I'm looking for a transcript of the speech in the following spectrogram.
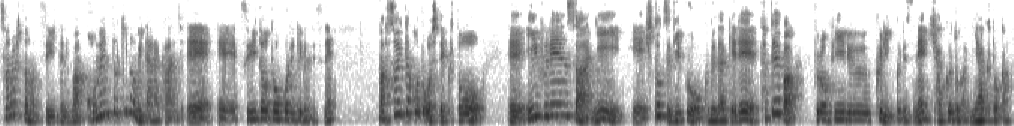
その人のツイートにまあコメント機能みたいな感じで、えー、ツイートを投稿できるんですね。まあ、そういったことをしていくと、えインフルエンサーに、え1つリプを送るだけで、例えばプロフィールクリックですね、100とか200とか、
